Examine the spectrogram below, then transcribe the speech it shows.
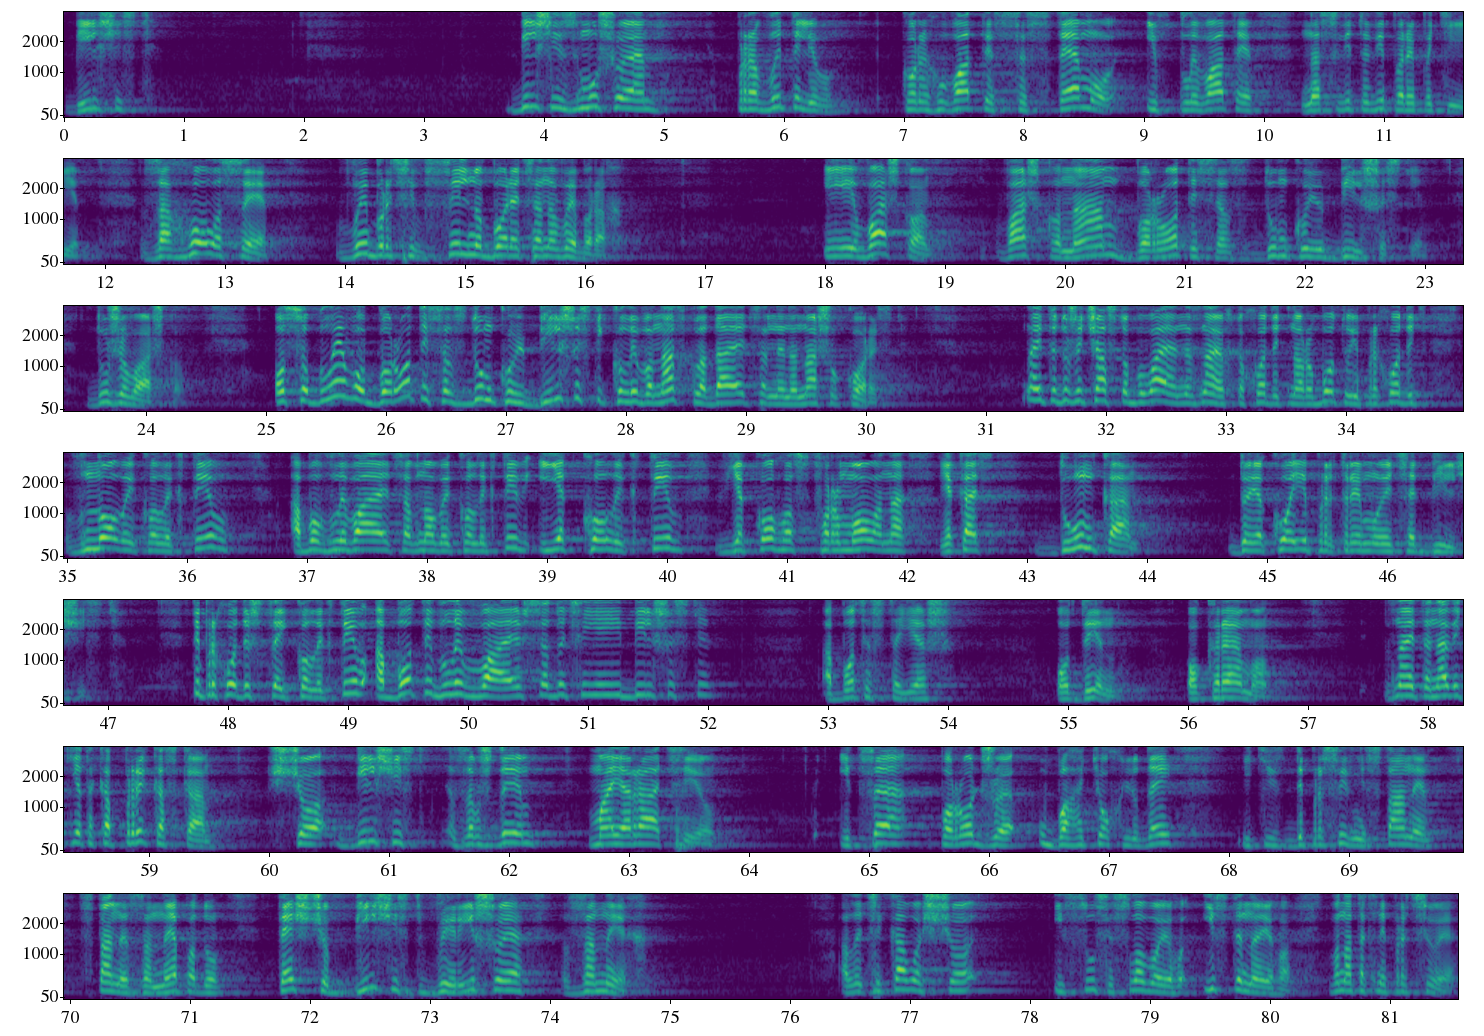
Більшість. Більшість змушує правителів коригувати систему і впливати на світові перипетії. За голоси виборців сильно борються на виборах. І важко, важко нам боротися з думкою більшості. Дуже важко. Особливо боротися з думкою більшості, коли вона складається не на нашу користь. Знаєте, дуже часто буває, не знаю, хто ходить на роботу і приходить в новий колектив або вливається в новий колектив, і є колектив, в якого сформована якась думка, до якої притримується більшість. Ти приходиш в цей колектив, або ти вливаєшся до цієї більшості, або ти стаєш один, окремо. Знаєте, навіть є така приказка, що більшість завжди має рацію. І це породжує у багатьох людей якісь депресивні стани, стани занепаду, те, що більшість вирішує за них. Але цікаво, що Ісус і Слово Його, істина Його, вона так не працює.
